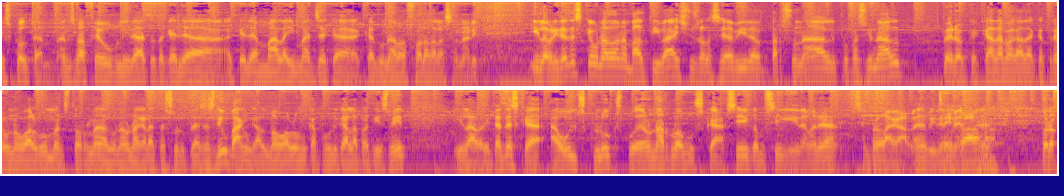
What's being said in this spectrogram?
escolta'm, ens va fer oblidar tota aquella, aquella mala imatge que, que donava fora de l'escenari. I la veritat és que una dona amb altibaixos a la seva vida personal i professional, però que cada vegada que treu un nou àlbum ens torna a donar una grata sorpresa. Es diu Banga, el nou àlbum que ha publicat la Patti Smith, i la veritat és que a ulls clucs podeu anar-lo a buscar, sigui com sigui, de manera sempre legal, eh, evidentment. Sí, clar, eh? Però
